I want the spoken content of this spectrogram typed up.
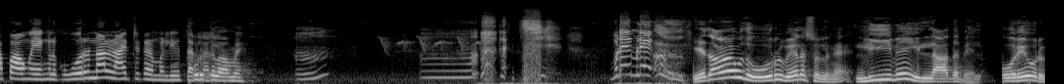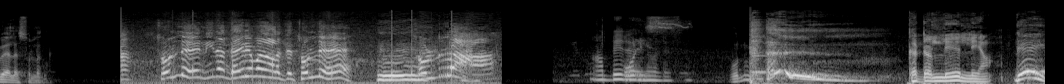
அப்ப அவங்க எங்களுக்கு ஒரு நாள் ஞாயிற்றுக்கிழமை லீவ் தரலாம் கொடுக்கலாமே. ஏதாவது ஒரு வேலை சொல்லுங்க. லீவே இல்லாத வேலை. ஒரே ஒரு வேலை சொல்லுங்க. சொல்லு நீ தான் தைரியமான ஆளத்தை சொல்லு. சொல்றா. கடல்லே இல்லையா? டேய்.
